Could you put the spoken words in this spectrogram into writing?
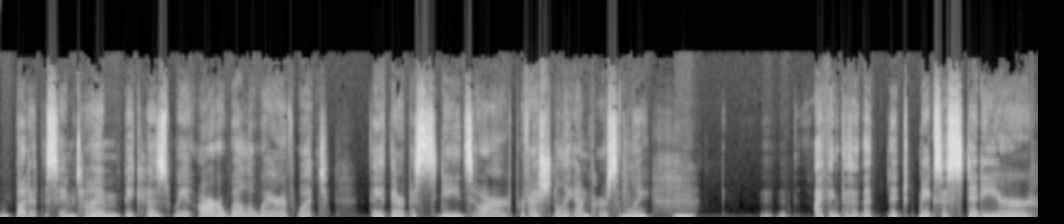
but at the same time, because we are well aware of what the therapist's needs are professionally and personally, I think that, that it makes a steadier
